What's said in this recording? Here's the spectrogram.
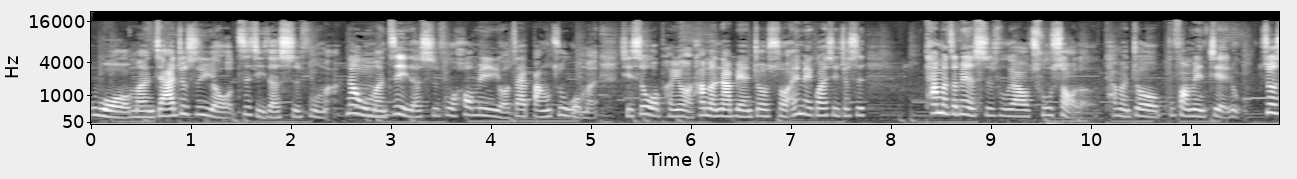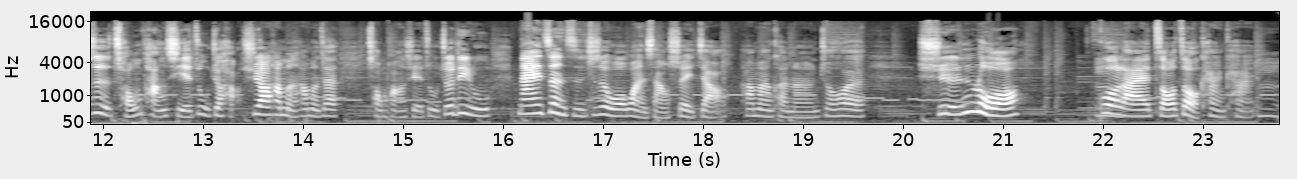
我们家就是有自己的师傅嘛，那我们自己的师傅后面有在帮助我们，其实我朋友他们那边就说，哎，没关系，就是。他们这边的师傅要出手了，他们就不方便介入，就是从旁协助就好。需要他们，他们在从旁协助。就例如那一阵子，就是我晚上睡觉，他们可能就会巡逻过来走走看看。嗯，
